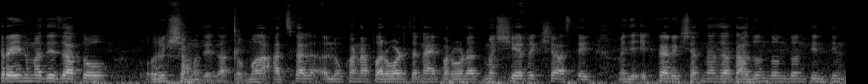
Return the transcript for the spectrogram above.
ट्रेनमध्ये जातो रिक्षामध्ये जातो. मग आजकाल लोकांना परवडतं नाही परवडत मग शेअर रिक्षा असते. म्हणजे एकट्या रिक्षात न जाता अजून दोन दोन तीन तीन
